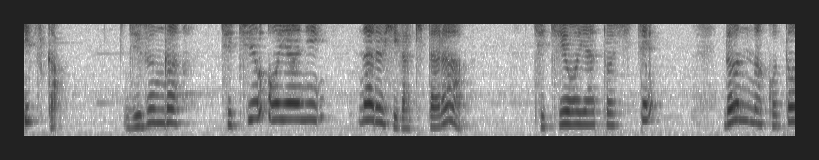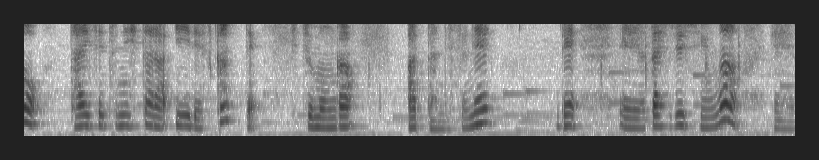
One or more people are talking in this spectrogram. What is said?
いつか自分が父親になる日が来たら父親としてどんなことを大切にしたらいいですかって質問があったんですよね。で、えー、私自身は、えー、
